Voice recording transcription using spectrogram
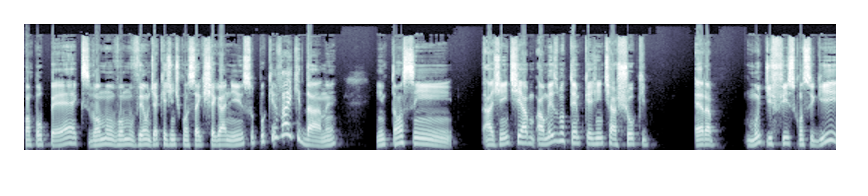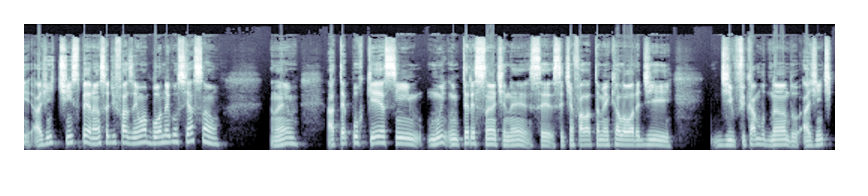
com a Polpex, vamos, vamos ver onde é que a gente consegue chegar nisso, porque vai que dá, né? Então, assim, a gente, ao mesmo tempo que a gente achou que era muito difícil conseguir, a gente tinha esperança de fazer uma boa negociação, né? Até porque, assim, muito interessante, né? Você tinha falado também aquela hora de, de ficar mudando. A gente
